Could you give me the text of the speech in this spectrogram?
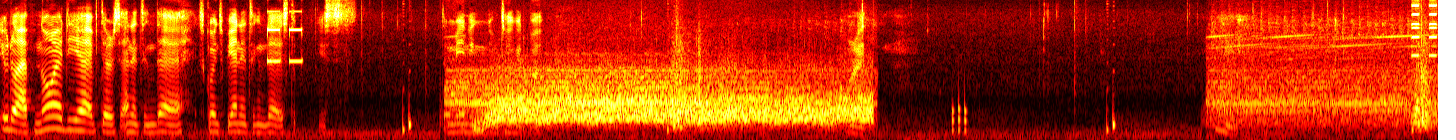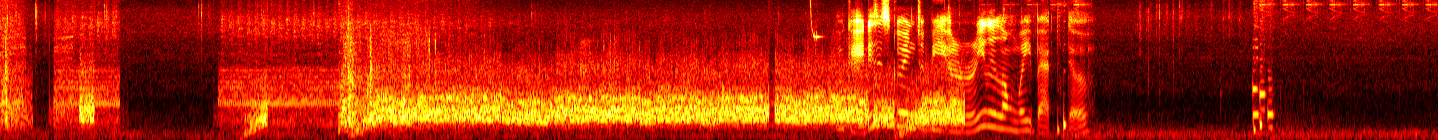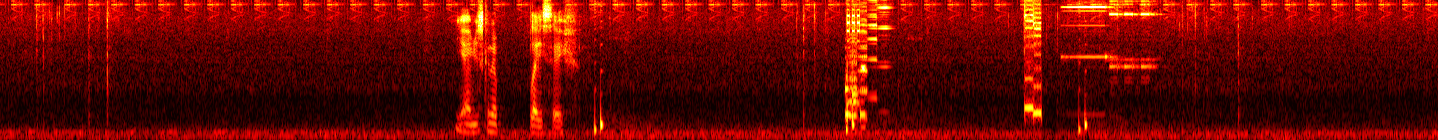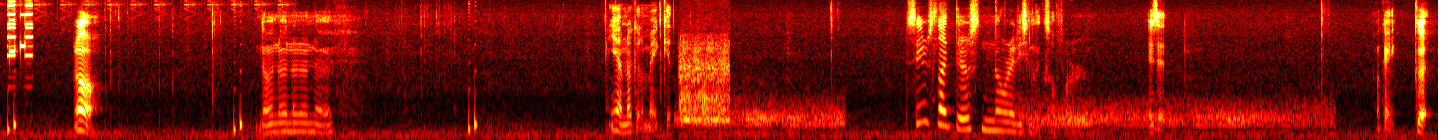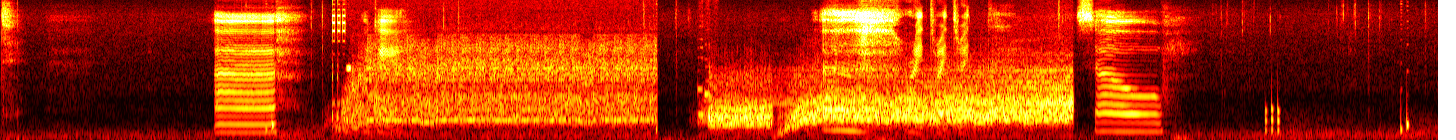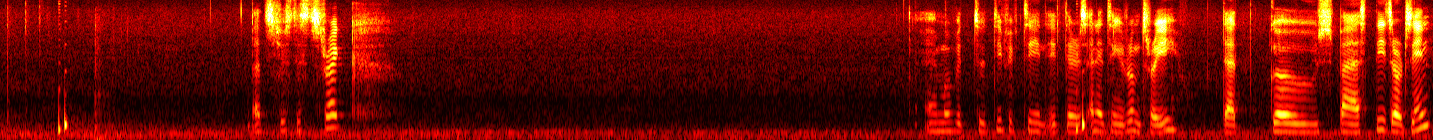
Even though I have no idea if there's anything there, it's going to be anything there. Is the, is the meaning I'm talking about. Alright. Hmm. Okay, this is going to be a really long way back though. Yeah, I'm just gonna play safe. Oh. No, no, no, no, no. Yeah, I'm not gonna make it. Seems like there's no radiation leak so far. Is it? Okay, good. Uh, okay. Uh, right, right, right. So... Let's use this trick. And move it to D15 if there's anything in room 3 that goes past D13.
